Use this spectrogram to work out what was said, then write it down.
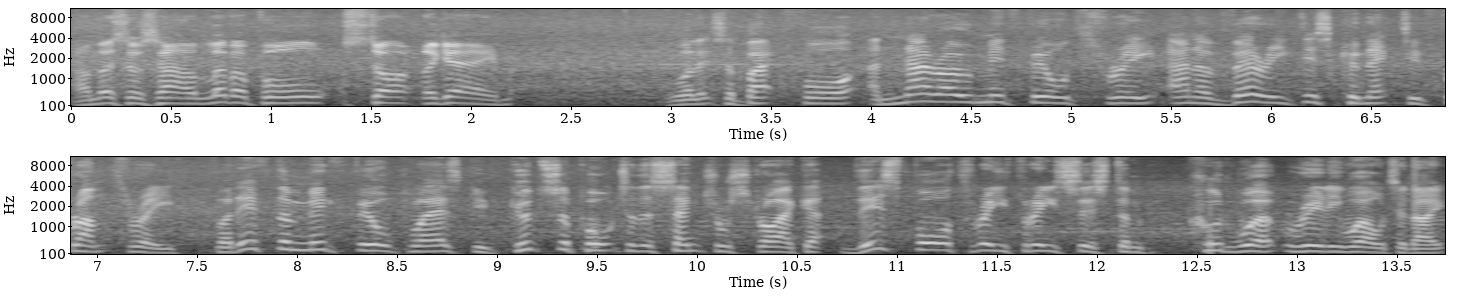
And this is how Liverpool start the game. Well, it's a back four, a narrow midfield three and a very disconnected front three. But if the midfield players give good support to the central striker, this 4-3-3 system could work really well today.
